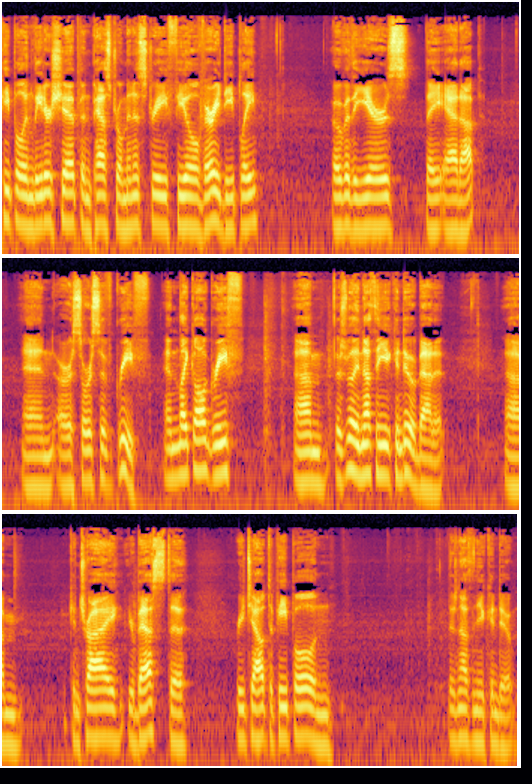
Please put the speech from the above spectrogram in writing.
people in leadership and pastoral ministry feel very deeply. Over the years, they add up and are a source of grief. And like all grief, um, there's really nothing you can do about it. Um, can try your best to reach out to people, and there's nothing you can do.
